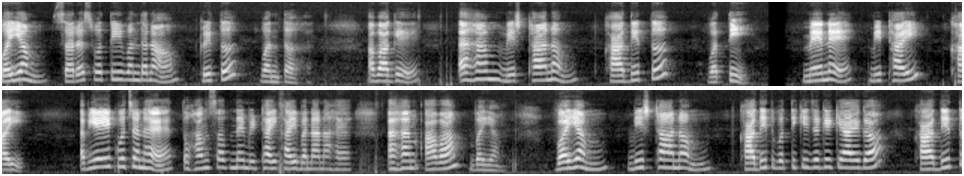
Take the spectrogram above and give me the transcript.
वयम, सरस्वती वंदना कृतवंत अब आगे, अहम मिष्ठानम खादित वती मैंने मिठाई खाई। अब ये एक वचन है तो हम सबने मिठाई खाई बनाना है। अहम आवाम वयम। वयम खादित वती की जगह क्या आएगा? खादित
